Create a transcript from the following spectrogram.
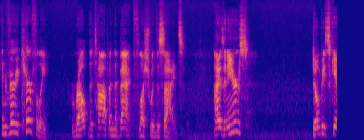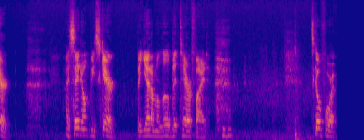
and very carefully route the top and the back flush with the sides. Eyes and ears, don't be scared. I say don't be scared, but yet I'm a little bit terrified. Let's go for it.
